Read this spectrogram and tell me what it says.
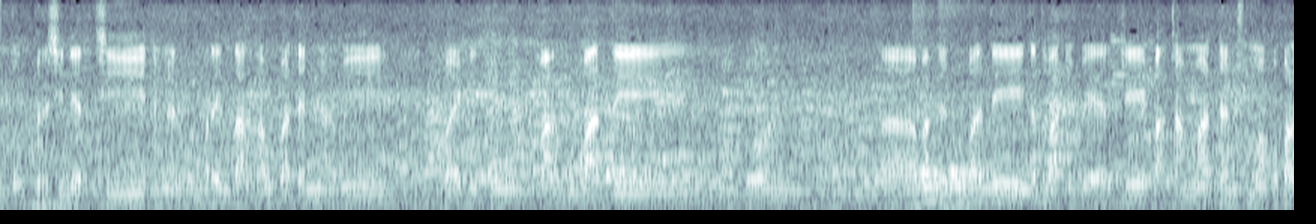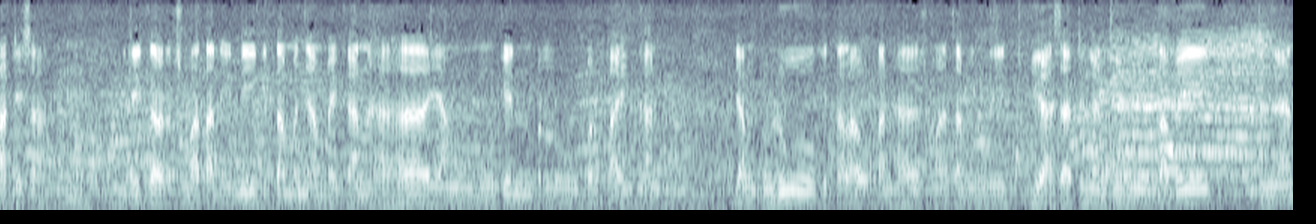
untuk bersinergi dengan pemerintah Kabupaten Ngawi, baik itu Pak Bupati maupun eh, Wakil Bupati, Ketua DPRD, Pak Camat dan semua kepala desa. Hmm. Jadi kesempatan ini kita menyampaikan hal-hal yang mungkin perlu perbaikan. Yang dulu kita lakukan hal semacam ini biasa dengan demo, tapi dengan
